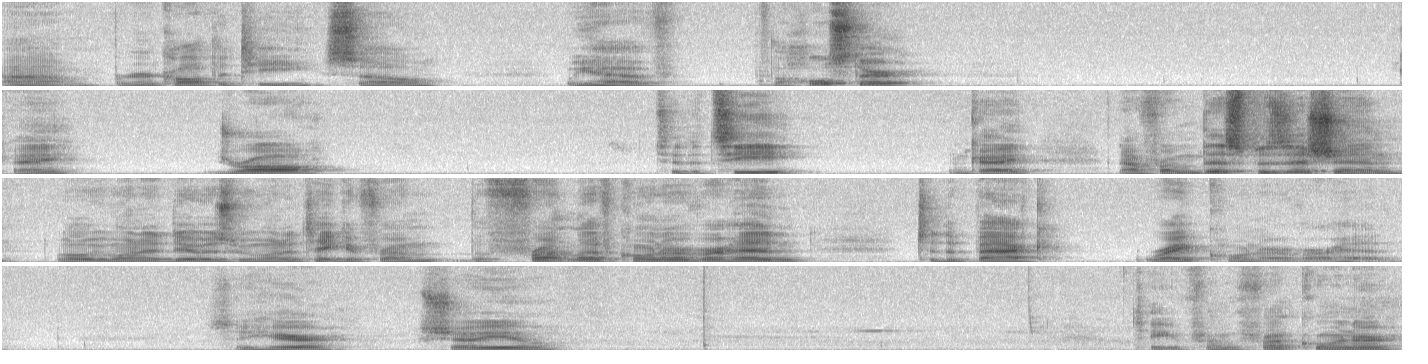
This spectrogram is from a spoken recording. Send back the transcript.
um, we're going to call it the T. So we have the holster, okay, draw to the T, okay. Now from this position, what we want to do is we want to take it from the front left corner of our head to the back right corner of our head. So here, show you. Take it from the front corner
